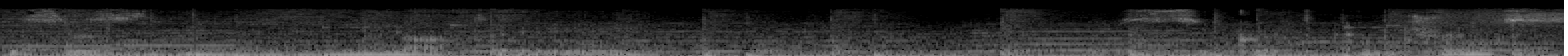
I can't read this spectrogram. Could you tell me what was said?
This is not a secret entrance.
